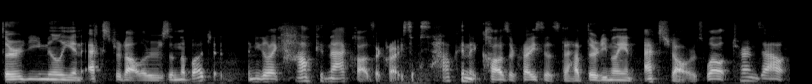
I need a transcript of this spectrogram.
30 million extra dollars in the budget. And you're like, how can that cause a crisis? How can it cause a crisis to have 30 million extra dollars? Well, it turns out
